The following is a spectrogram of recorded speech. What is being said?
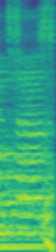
fantastic.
